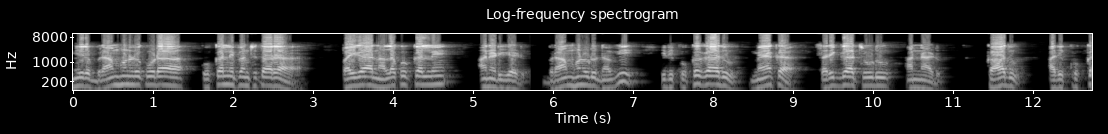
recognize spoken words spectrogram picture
మీరు బ్రాహ్మణులు కూడా కుక్కల్ని పెంచుతారా? పైగా నల్ల కుక్కల్ని అని అడిగాడు. బ్రాహ్మణుడు నవ్వి ఇది కుక్క కాదు మేక సరిగ్గా చూడు అన్నాడు. కాదు అది కుక్క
